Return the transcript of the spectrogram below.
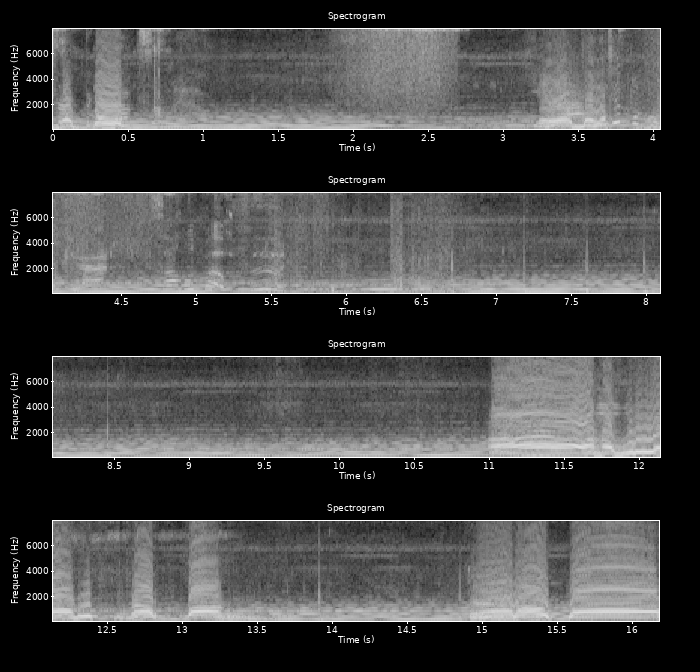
Apa tuh? Eh, malah. Ah, alhamdulillah ini teropong.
